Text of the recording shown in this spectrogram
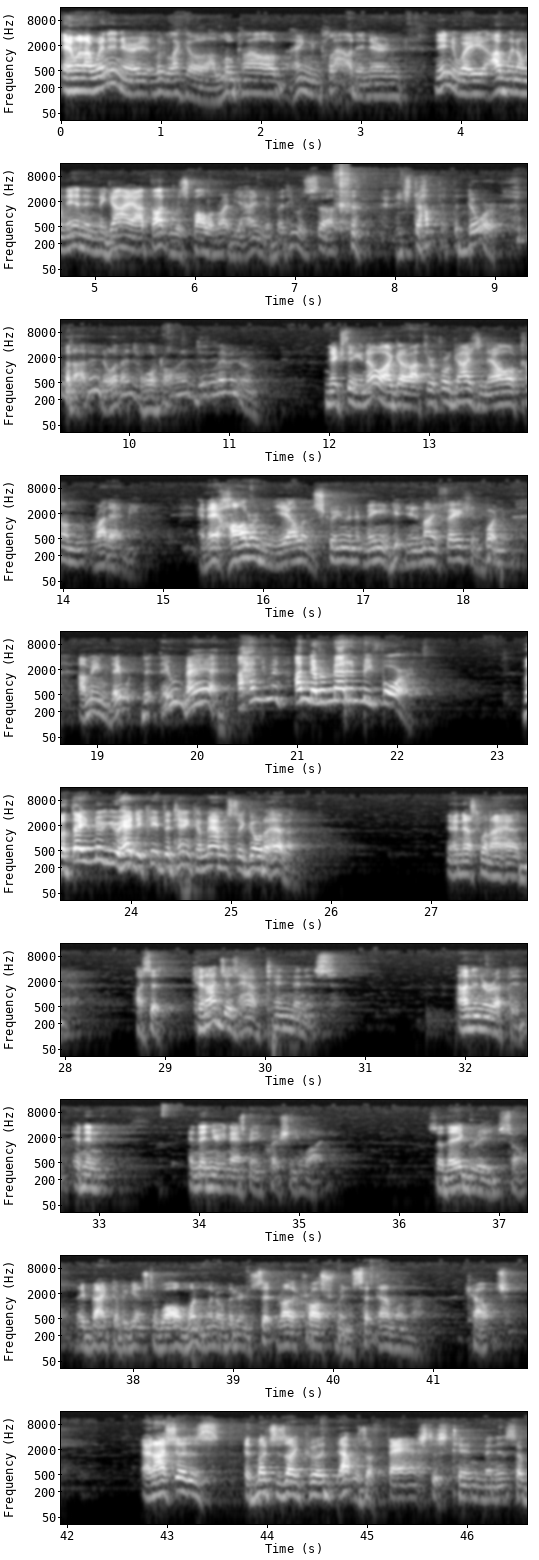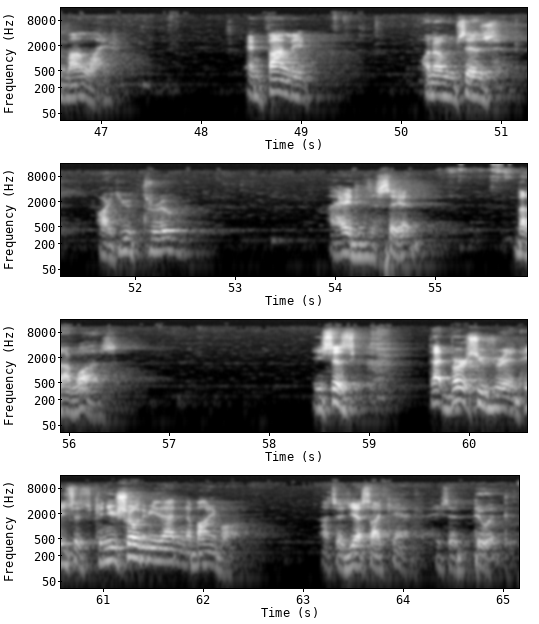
And when I went in there, it looked like a, a low cloud, hanging cloud in there. And anyway, I went on in, and the guy I thought was following right behind me, but he was uh, he stopped at the door. But I didn't know it. I just walked on into the living room. Next thing you know, I got about three or four guys, and they all come right at me, and they hollered and yelled and screaming at me and getting in my face and pointing. I mean, they were they were mad. I hadn't even I'd never met them before, but they knew you had to keep the Ten Commandments to go to heaven. And that's when I had. I said, "Can I just have ten minutes, uninterrupted, and then and then you can ask me any question you want." So they agreed. So they backed up against the wall. One went over there and sat right across from me and sat down on the couch. And I said as, as much as I could, that was the fastest 10 minutes of my life. And finally, one of them says, Are you through? I hated to say it, but I was. He says, That verse you read, he says, Can you show me that in the Bible? I said, Yes, I can. He said, Do it.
